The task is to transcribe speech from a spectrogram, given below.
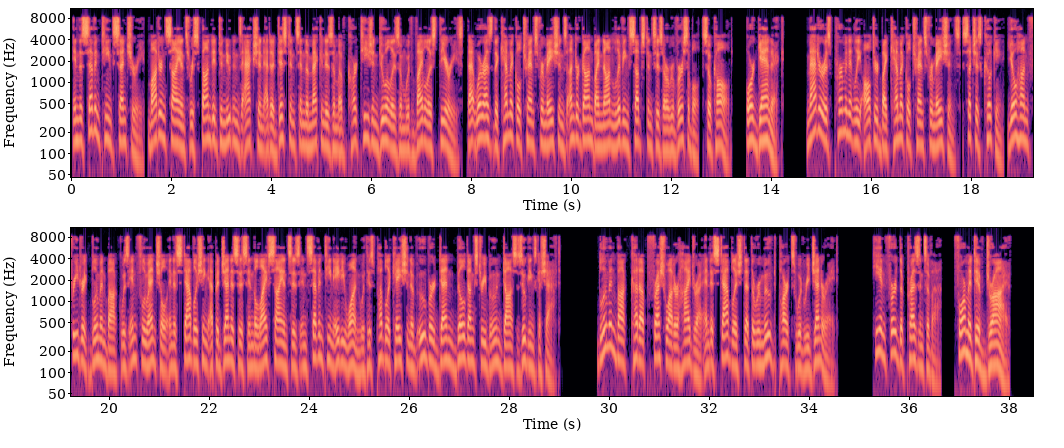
In the 17th century, modern science responded to Newton's action at a distance and the mechanism of Cartesian dualism with vitalist theories, that whereas the chemical transformations undergone by non-living substances are reversible, so-called organic Matter is permanently altered by chemical transformations such as cooking. Johann Friedrich Blumenbach was influential in establishing epigenesis in the life sciences in 1781 with his publication of Über den Bildungstrieb und das Zeugungsgeschäft. Blumenbach cut up freshwater hydra and established that the removed parts would regenerate. He inferred the presence of a «formative drive»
